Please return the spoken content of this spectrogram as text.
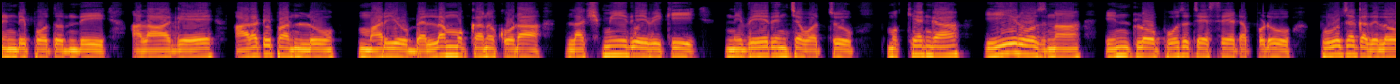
నిండిపోతుంది. అలాగే అరటి పండ్లు మరియు బెల్లం ముక్కను కూడా లక్ష్మీదేవికి నివేదించవచ్చు. ముఖ్యంగా ఈ రోజున ఇంట్లో పూజ చేసేటప్పుడు పూజ గదిలో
